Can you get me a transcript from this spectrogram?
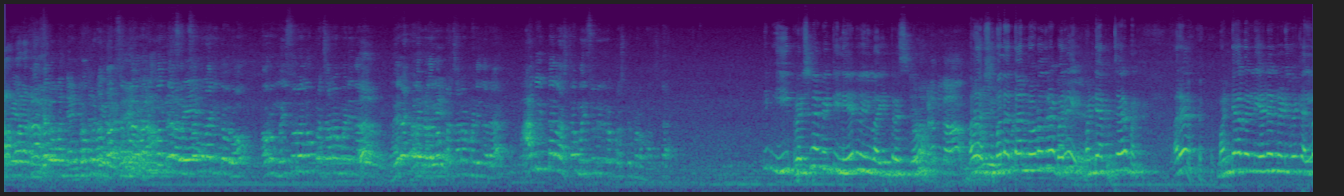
ಆಹ್ವಾನ ಸಂಸದರಾಗಿದ್ದವರು ಅವರು ಮೈಸೂರಲ್ಲೂ ಪ್ರಚಾರ ಮಾಡಿದ್ದಾರೆ. ಬೇರೆ ಕಡೆಗಳಲ್ಲೂ ಪ್ರಚಾರ ಮಾಡಿದ್ದಾರೆ. ಆ ನಿಟ್ಟಿನಲ್ಲಿ ಅಷ್ಟೇ ಮೈಸೂರಿಗರ ಪ್ರಶ್ನೆ ಮೇಡಮ್ ಅಷ್ಟೇ. ಈ ಪ್ರಶ್ನೆ ಬಿಟ್ಟು ಇನ್ನೇನು ಇಲ್ವಾ ಇಂಟ್ರೆಸ್ಟ್ ಅಲ್ಲ ಸುಮಲತಾ ನೋಡಿದ್ರೆ ಬರೀ ಮಂಡ್ಯ ಪ್ರಚಾರ ಮಾಡಿ. ಅರೆ ಮಂಡ್ಯದಲ್ಲಿ ಏನೇನು ನಡಿಬೇಕು? ಎಲ್ಲ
